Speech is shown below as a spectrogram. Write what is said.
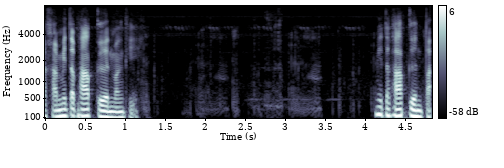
ราคามิตรภาพเกินบางที มิตรภาพเกินไป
